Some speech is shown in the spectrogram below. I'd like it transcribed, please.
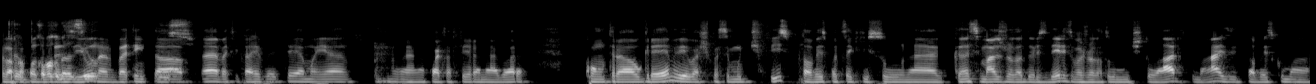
pela Copa, Copa do, Brasil, Brasil, né? Vai tentar, é, vai tentar reverter amanhã, né, na quarta-feira, né, agora, contra o Grêmio. Eu acho que vai ser muito difícil. Talvez pode ser que isso né, canse mais os jogadores deles, vai jogar todo mundo titular e tudo mais, e talvez com uma,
